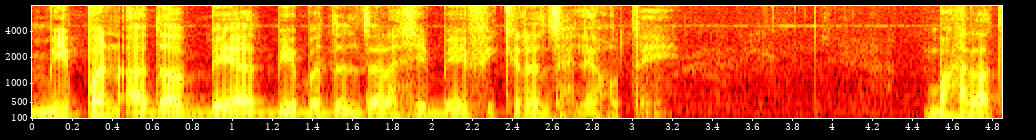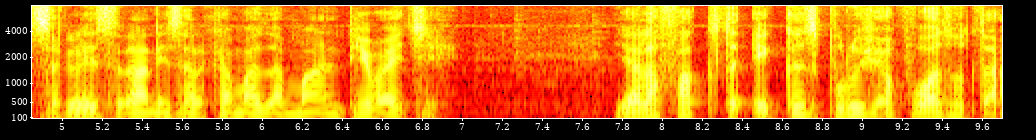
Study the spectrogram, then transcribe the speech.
मी पण अदब बेअदबीबद्दल जराशी बेफिकिरच झाले होते. महालात सगळेच राणीसारखा माझा मान ठेवायचे. याला फक्त एकच पुरुष अपवाद होता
